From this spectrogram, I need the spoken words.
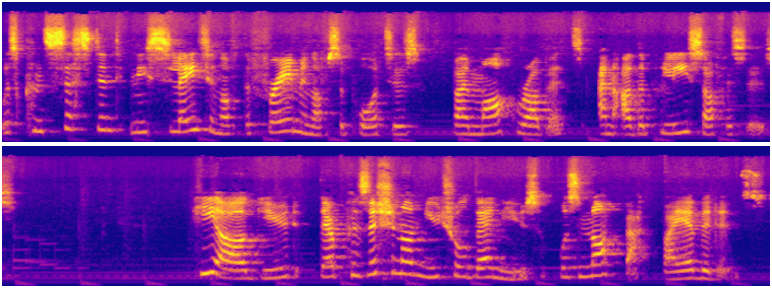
was consistent in his slating of the framing of supporters by Mark Roberts and other police officers. He argued their position on neutral venues was not backed by evidence.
